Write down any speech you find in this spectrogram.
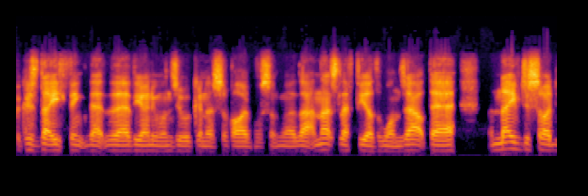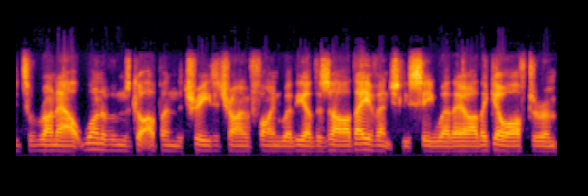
because they think that they're the only ones who are going to survive or something like that and that's left the other ones out there and they've decided to run out. One of them's got up in the tree to try and find where the others are. They eventually see where they are. They go after them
